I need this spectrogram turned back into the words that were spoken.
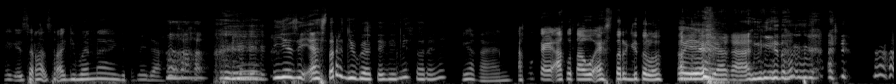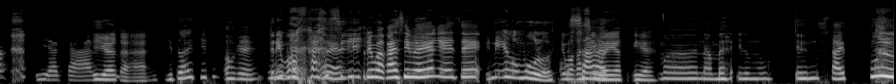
kayak serak-serak gimana gitu. Beda. iya sih Esther juga kayak gini suaranya. Iya kan? Aku kayak aku tahu Esther gitu loh. Oh iya. iya kan gitu. iya kan? iya kan? Gitu aja deh. Oke. Ini Terima oke. kasih. Terima kasih banyak ya, Cek. Ini ilmu loh. Terima kasih Sangat. banyak. Iya. Menambah ilmu insightful.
